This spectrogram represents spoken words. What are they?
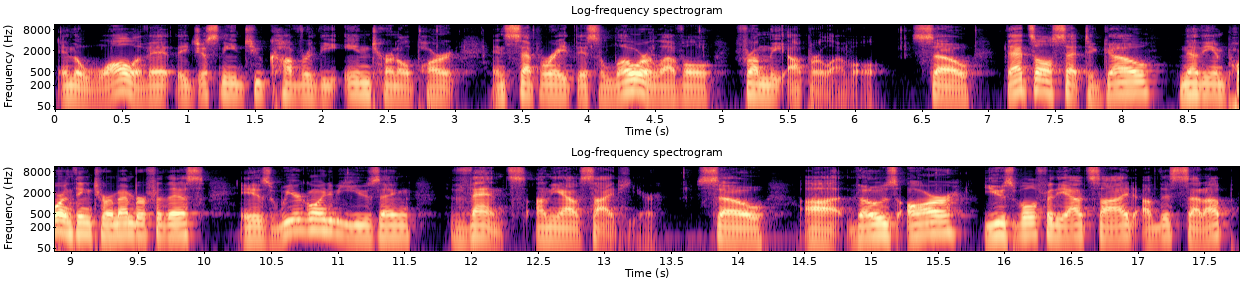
in the wall of it. They just need to cover the internal part and separate this lower level from the upper level. So that's all set to go. Now the important thing to remember for this is we are going to be using vents on the outside here. So uh, those are usable for the outside of this setup.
